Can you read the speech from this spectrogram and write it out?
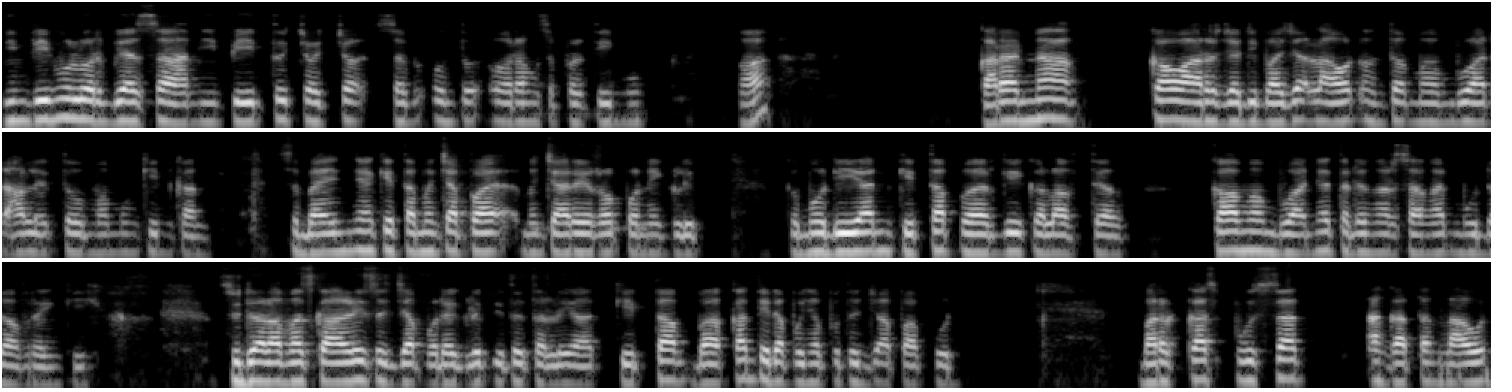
Mimpimu luar biasa. Mimpi itu cocok untuk orang sepertimu. Hah? Karena kau harus jadi bajak laut untuk membuat hal itu memungkinkan. Sebaiknya kita mencapai mencari roh poneglyph Kemudian kita pergi ke Loftel. Kau membuatnya terdengar sangat mudah, Frankie. Sudah lama sekali sejak poneglyph itu terlihat. Kita bahkan tidak punya petunjuk apa pun. Markas Pusat Angkatan Laut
